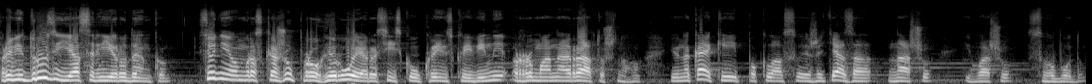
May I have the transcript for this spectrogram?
Привіт, друзі! Я Сергій Руденко. Сьогодні я вам розкажу про героя російсько-української війни Романа Ратушного, юнака, який поклав своє життя за нашу і вашу свободу.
